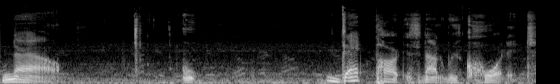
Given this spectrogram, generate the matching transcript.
Now, that part is not recorded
